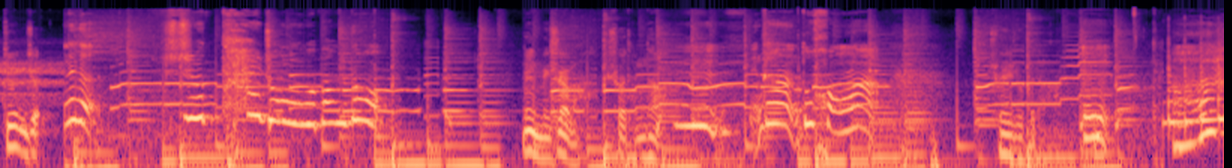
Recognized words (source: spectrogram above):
就你这，那个，这太重了，我搬不动。那你没事吧？手疼不疼？嗯，你看都红了。吹就不疼。嗯。啊。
